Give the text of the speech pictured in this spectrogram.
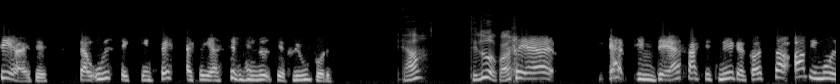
ser, at øh, der er udsigt til en fest. Altså, jeg er simpelthen nødt til at flyve på det. ja, det lyder godt. Så jeg, ja, det er faktisk mega godt. Så op imod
